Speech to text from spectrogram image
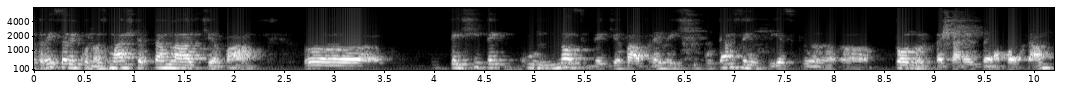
trebuie să recunosc, mă așteptam la altceva deși te cunosc de ceva vreme și puteam să intuiesc uh, uh, tonul pe care îl vei aborda,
